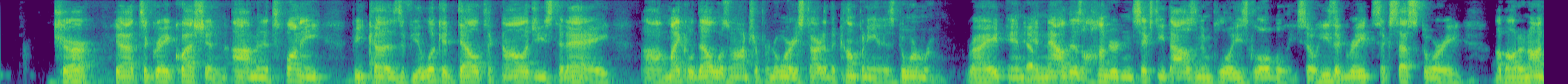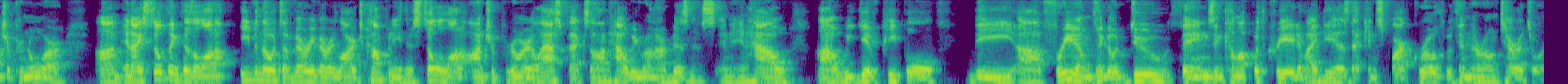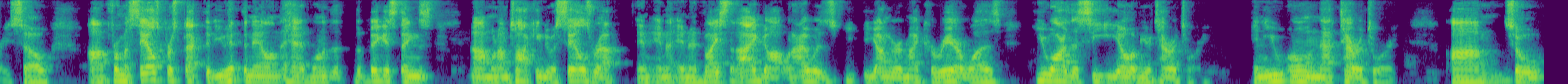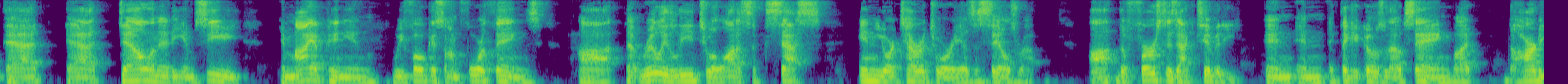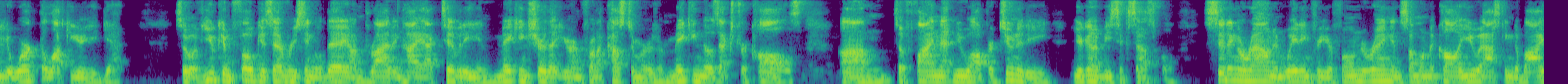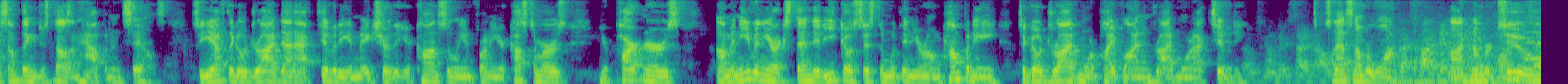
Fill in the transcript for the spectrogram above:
Sure. Yeah, it's a great question. Um, and it's funny because if you look at Dell Technologies today, uh, Michael Dell was an entrepreneur. He started the company in his dorm room, right? And, yep. and now there's 160,000 employees globally. So he's a great success story about an entrepreneur. Um, and I still think there's a lot of, even though it's a very, very large company, there's still a lot of entrepreneurial aspects on how we run our business and, and how uh, we give people the uh, freedom to go do things and come up with creative ideas that can spark growth within their own territory. So, uh, from a sales perspective, you hit the nail on the head. One of the, the biggest things um, when I'm talking to a sales rep and, and, and advice that I got when I was younger in my career was you are the CEO of your territory and you own that territory. Um, so, at, at Dell and at EMC, in my opinion, we focus on four things uh, that really lead to a lot of success in your territory as a sales rep. Uh, the first is activity, and and I think it goes without saying, but the harder you work, the luckier you get. So if you can focus every single day on driving high activity and making sure that you're in front of customers or making those extra calls um, to find that new opportunity, you're going to be successful. Sitting around and waiting for your phone to ring and someone to call you asking to buy something just doesn't happen in sales. So you have to go drive that activity and make sure that you're constantly in front of your customers, your partners, um, and even your extended ecosystem within your own company to go drive more pipeline and drive more activity. So that's number one. Uh, number two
